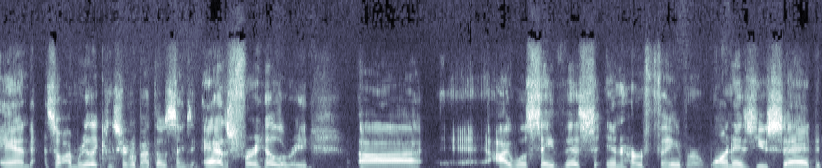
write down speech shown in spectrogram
and so I'm really concerned about those things. As for Hillary, uh, I will say this in her favor. One, as you said,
